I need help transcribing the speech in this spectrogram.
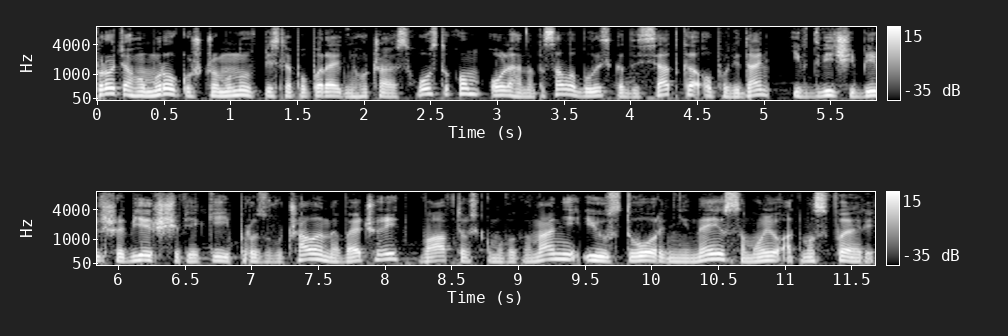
Протягом року, що минув після попереднього чаю з хвостиком, Ольга написала близько десятка оповідань і вдвічі більше віршів, які прозвучали на вечорі в авторському виконанні і у створеній нею самою атмосфері.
